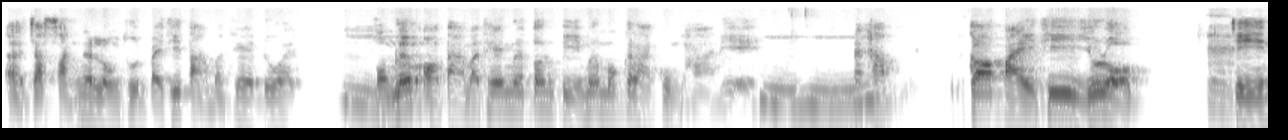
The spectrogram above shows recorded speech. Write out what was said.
เอ่อจัดสรรเงินลงทุนไปที่ต่างประเทศด้วยอื ผมเริ่มออกต่างประเทศเมื่อต้นปีเมื่อมกรากุมภานี้เองอืมอืมนะครับ ก็ไปที่ยุโรปอ่าจีน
